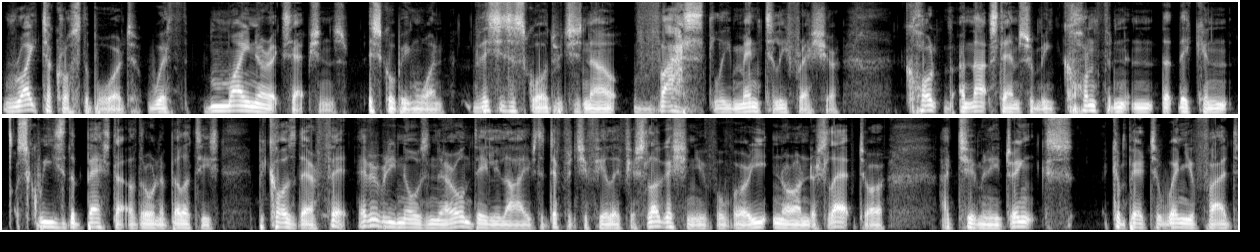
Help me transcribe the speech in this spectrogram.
right across the board with minor exceptions, Isco being one. This is a squad which is now vastly mentally fresher. Con- and that stems from being confident in that they can squeeze the best out of their own abilities because they're fit. Everybody knows in their own daily lives the difference you feel if you're sluggish and you've overeaten or underslept or had too many drinks compared to when you've had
